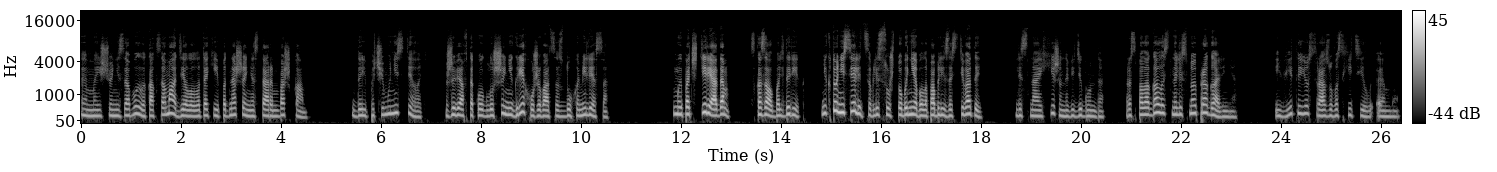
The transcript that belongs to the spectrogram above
Эмма еще не забыла, как сама делала такие подношения старым башкам. Да и почему не сделать? Живя в такой глуши, не грех уживаться с духами леса. «Мы почти рядом», — сказал Бальдерик. «Никто не селится в лесу, чтобы не было поблизости воды». Лесная хижина Ведигунда располагалась на лесной прогалине, и вид ее сразу восхитил Эмму.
